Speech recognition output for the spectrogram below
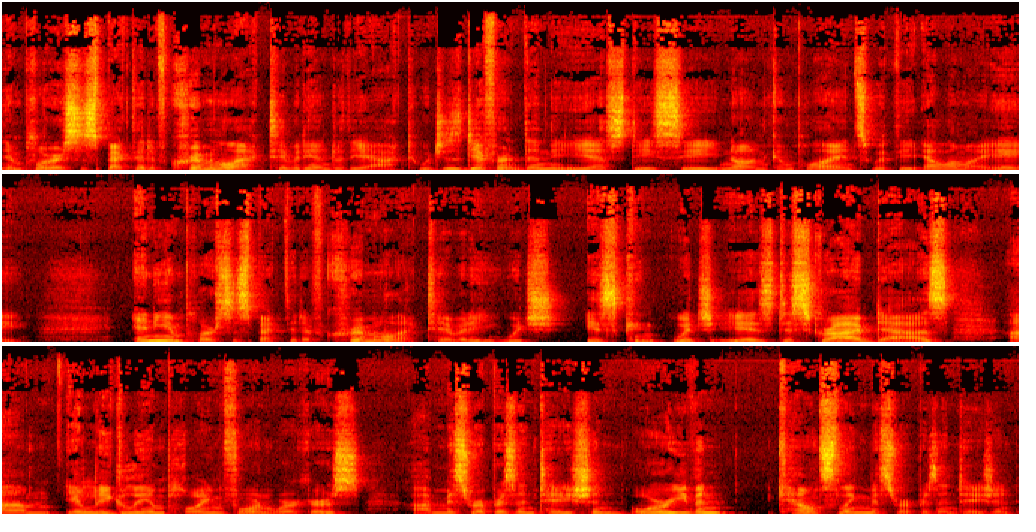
employers suspected of criminal activity under the Act, which is different than the ESDC non compliance with the LMIA. Any employer suspected of criminal activity, which is, which is described as um, illegally employing foreign workers, uh, misrepresentation, or even counseling misrepresentation,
